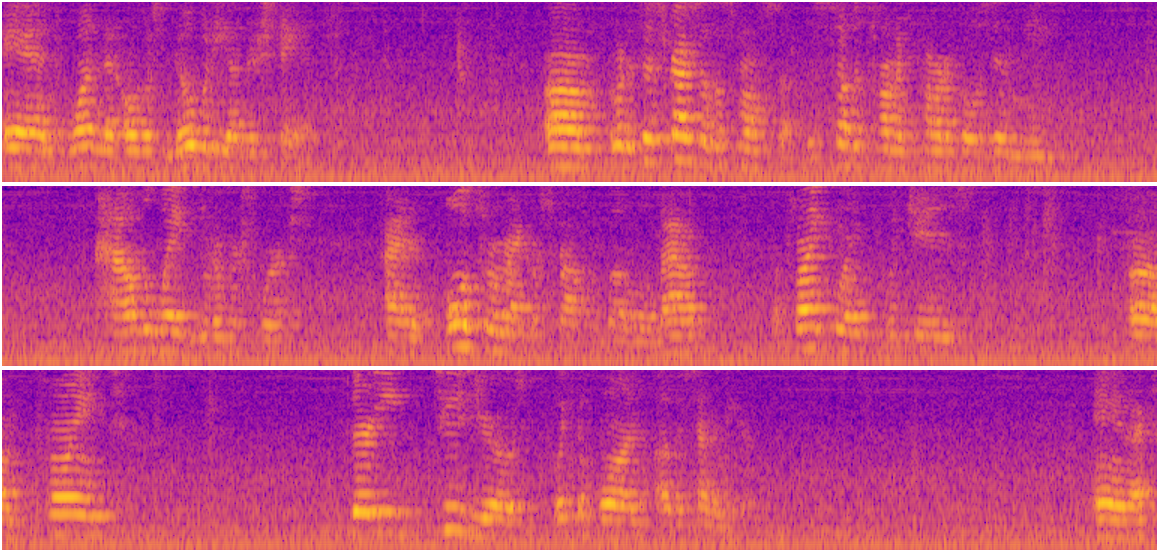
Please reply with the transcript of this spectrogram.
and one that almost nobody understands. Um, when it describes all the small stuff, the subatomic particles in the how the way the universe works at an ultra microscopic level, about the Planck length, which is um, point 32 zeros with the one of a centimeter. And that's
